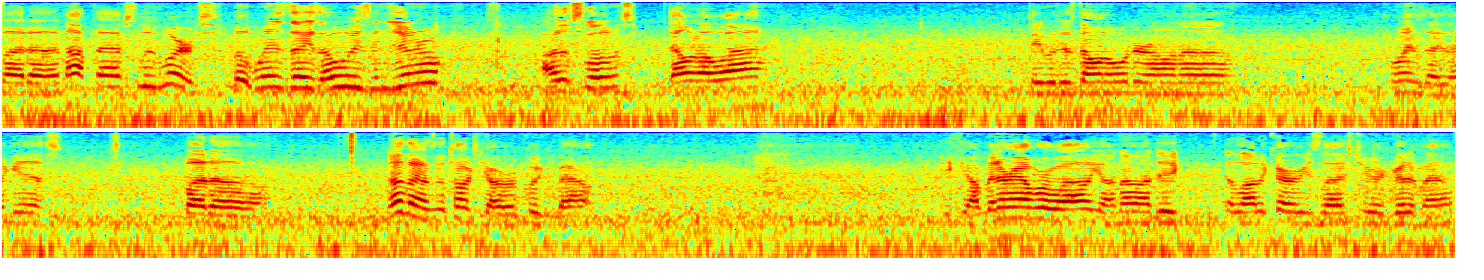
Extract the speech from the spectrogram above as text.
but uh, not the absolute worst. But Wednesdays always, in general, are the slowest. Don't know why people just don't order on uh, Wednesdays, I guess. But uh, another thing I was gonna talk to y'all real quick about. If y'all been around for a while, y'all know I did a lot of Curris last year, a good amount.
